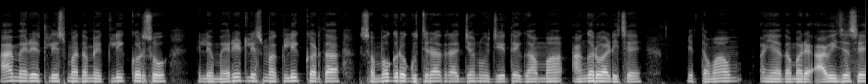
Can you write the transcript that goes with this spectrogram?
આ મેરિટ લિસ્ટમાં તમે ક્લિક કરશો, એટલે મેરિટ લિસ્ટમાં ક્લિક કરતાં સમગ્ર ગુજરાત રાજ્યનું જે તે ગામમાં આંગણવાડી છે, એ તમામ અહીંયા તમારે આવી જશે.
